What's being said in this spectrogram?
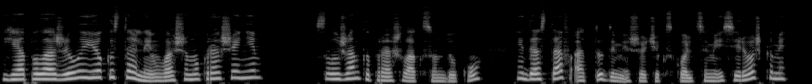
Я положила ее к остальным вашим украшениям. Служанка прошла к сундуку и, достав оттуда мешочек с кольцами и сережками,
